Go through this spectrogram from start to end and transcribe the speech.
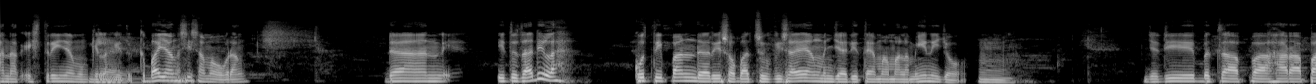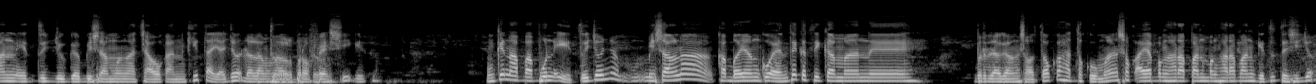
anak istrinya mungkin lah Iya, gitu. iya, Kebayang sih sama orang. Dan itu tadilah kutipan dari sobat sufi saya yang menjadi tema malam ini, Jo. Hmm. Jadi betapa harapan itu juga bisa mengacaukan kita ya Jo dalam Betul, hal betul. profesi gitu. Mungkin apa pun itu Jonya, misalnya kabayangku ente ketika maneh berdagang soto kah atau kuma sok aya pengharapan-pengharapan gitu teh si Jo.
